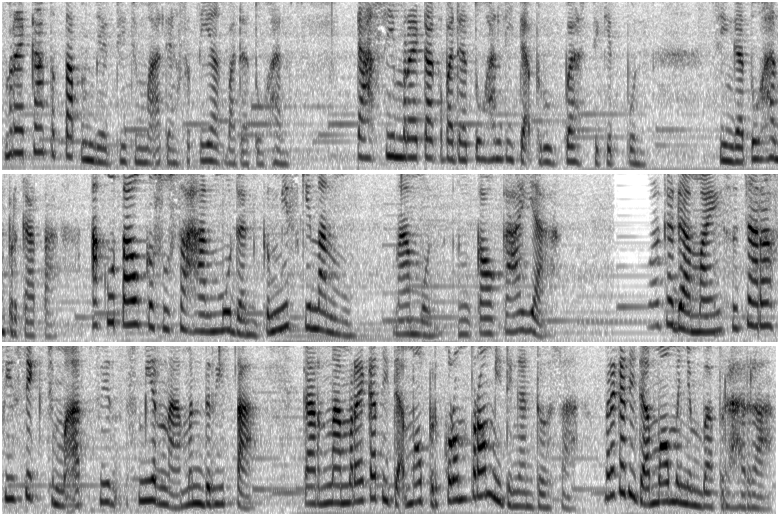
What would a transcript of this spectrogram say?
mereka tetap menjadi jemaat yang setia kepada Tuhan. Kasih mereka kepada Tuhan tidak berubah sedikit pun. Sehingga Tuhan berkata, Aku tahu kesusahanmu dan kemiskinanmu, namun engkau kaya. Keluarga damai secara fisik jemaat Smyrna menderita karena mereka tidak mau berkompromi dengan dosa mereka tidak mau menyembah berhala.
